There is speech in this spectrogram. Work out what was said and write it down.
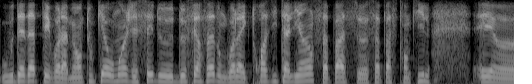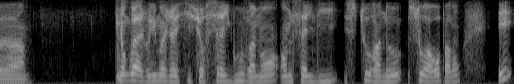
ou d'adapter. Voilà, mais en tout cas, au moins j'essaie de, faire ça. Donc voilà, avec trois Italiens, ça passe, euh, ça passe tranquille. Et euh... Donc voilà, je vous dis, moi j'investis sur Sirigu, vraiment, Ansaldi, Sturano, Suraro, pardon, et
